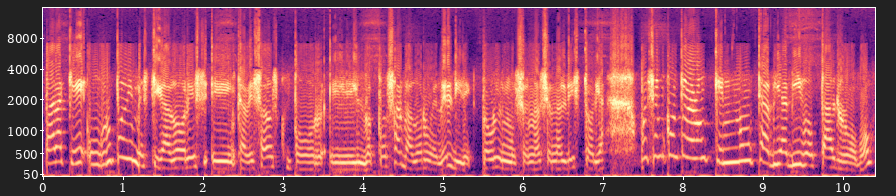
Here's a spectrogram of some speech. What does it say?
para que un grupo de investigadores eh, encabezados por eh, el doctor Salvador Ruedel, director del Museo Nacional de Historia, pues encontraron que nunca había habido tal robo,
